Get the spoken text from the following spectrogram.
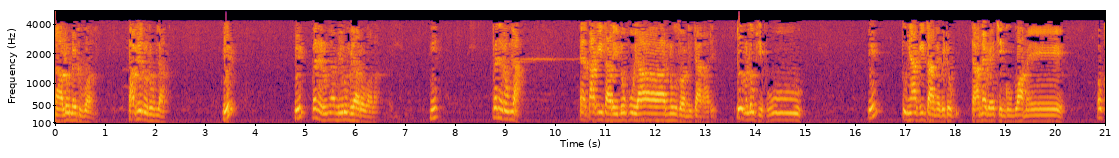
နာလို့နဲ့တူပါဘာဖြစ်လို့တော့ဗျာဟင်ဟင်ဘယ်နဲ့တော့များမေးလို့မရတော့ပါလားဟင်ဘယ်နဲ့တော့ဗျာ အဲတာကိတာတွေလို့ဖို့ရနှိုးစော်နေကြတာတွေတို့မလုပ်ဖြစ်ဘူးဟင်သူများကိစ္စနဲ့ပဲတို့ဒါနဲ့ပဲချိန်ကုန်သွားမယ်ဟုတ်က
